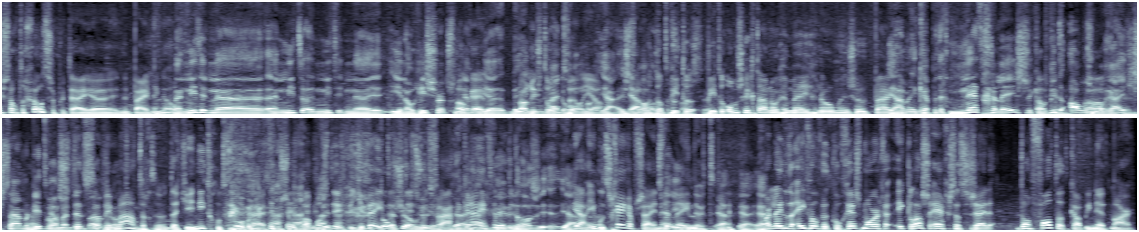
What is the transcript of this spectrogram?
is toch de grootste partij eh, in de peilingen? Maar niet in, eh, en niet, niet in eh, INO Research. Oké, Maurice de de Hond wel, ja. is Ja, dan de Pieter. Pieter Omzicht daar nog in meegenomen in zo'n peiling? Ja, maar ik heb het echt net gelezen. Dus ik heb niet alles op Oh, een rijtje oké. staan. Maar Ja, dit was... maar dat is dit toch weer matig, dat je je niet goed voorbereidt voor zo'n programma als dit. Want je weet dat dit soort vragen Ja, ja, krijgen ja. ja, je moet scherp zijn, hè. Ja, ja, ja. Maar Leendert, even over het congres morgen. Ik las ergens dat ze zeiden, dan valt dat kabinet maar.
